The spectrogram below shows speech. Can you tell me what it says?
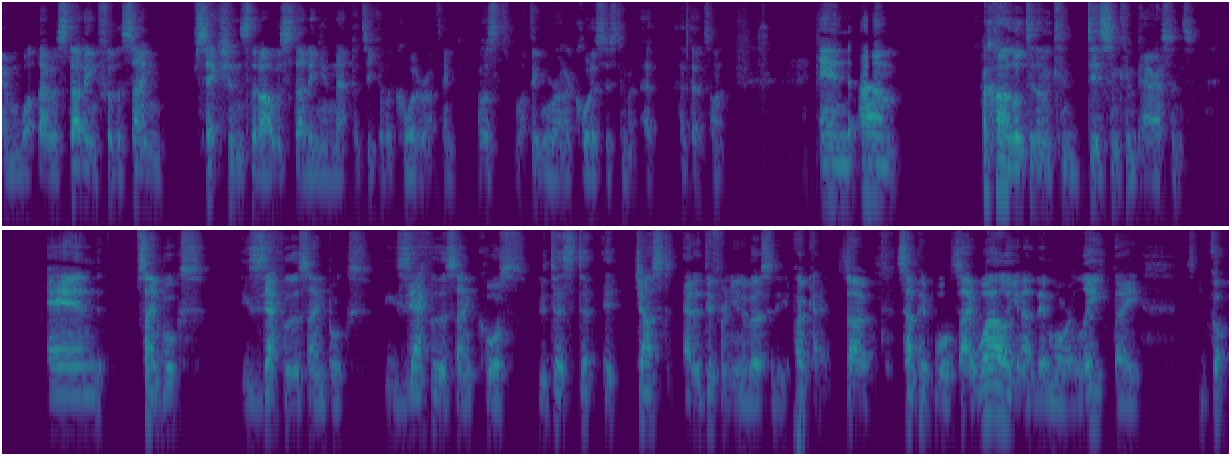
and what they were studying for the same sections that I was studying in that particular quarter. I think I was. I think we were on a quarter system at, at, at that time, and um, I kind of looked at them and did some comparisons. And same books, exactly the same books, exactly the same course. It just it just at a different university. Okay, so some people will say, well, you know, they're more elite. They got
